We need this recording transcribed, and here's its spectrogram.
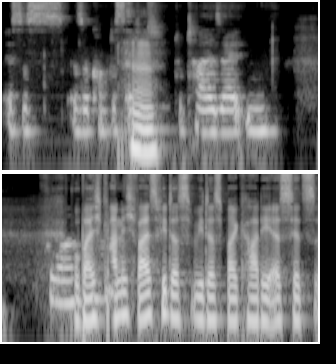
ja. ist es, also kommt es echt mhm. total selten vor. Wobei ich gar nicht weiß, wie das, wie das bei KDS jetzt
